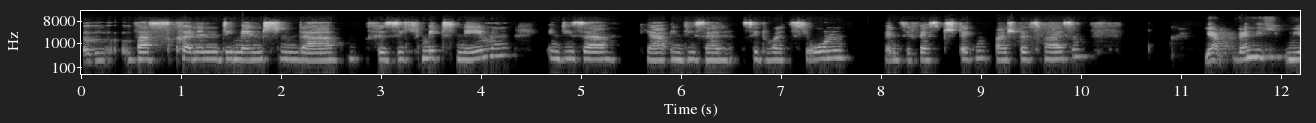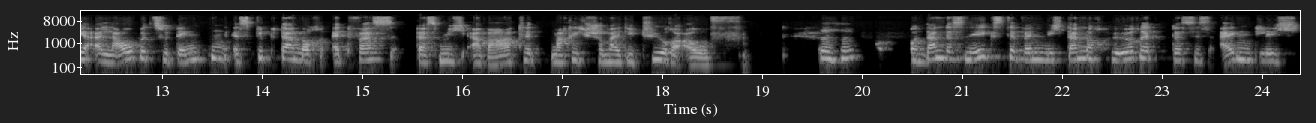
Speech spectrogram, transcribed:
äh, was können die Menschen da für sich mitnehmen in dieser, ja, in dieser Situation, wenn sie feststecken beispielsweise? Ja, wenn ich mir erlaube zu denken, es gibt da noch etwas, das mich erwartet, mache ich schon mal die Türe auf. Mhm. Und dann das nächste, wenn ich dann noch höre, dass es eigentlich,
